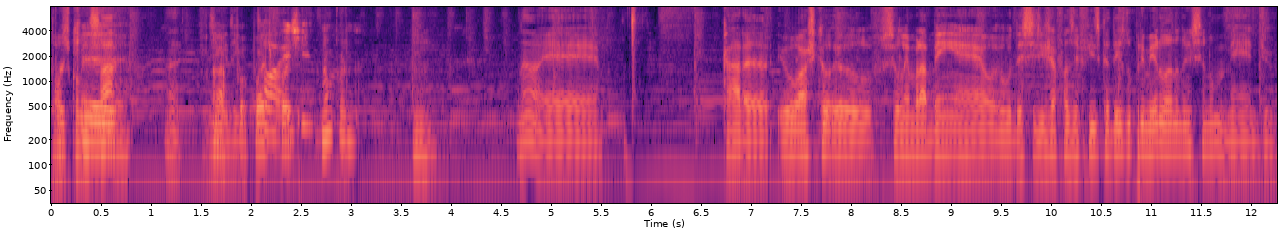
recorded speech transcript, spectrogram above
Pode Porque... começar? É, diga, ah, diga. Pode, pode, Não, pode. Hum. Não, é. Cara, eu acho que eu, eu, se eu lembrar bem, é, eu decidi já fazer física desde o primeiro ano do ensino médio.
